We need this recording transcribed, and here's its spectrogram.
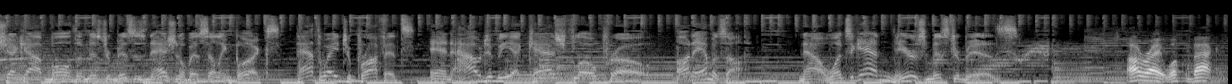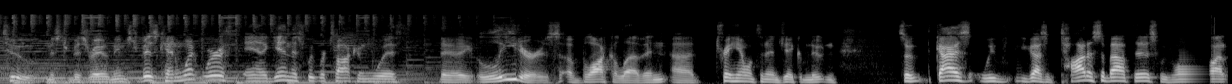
Check out both of Mr. Biz's national best-selling books, Pathway to Profits and How to Be a Cash Flow Pro on Amazon. Now, once again, here's Mr. Biz. All right, welcome back to Mr. Biz Radio with me, Mr. Biz Ken Wentworth. And again, this week we're talking with the leaders of Block 11, uh, Trey Hamilton and Jacob Newton. So, guys, we've you guys have taught us about this. We've learned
